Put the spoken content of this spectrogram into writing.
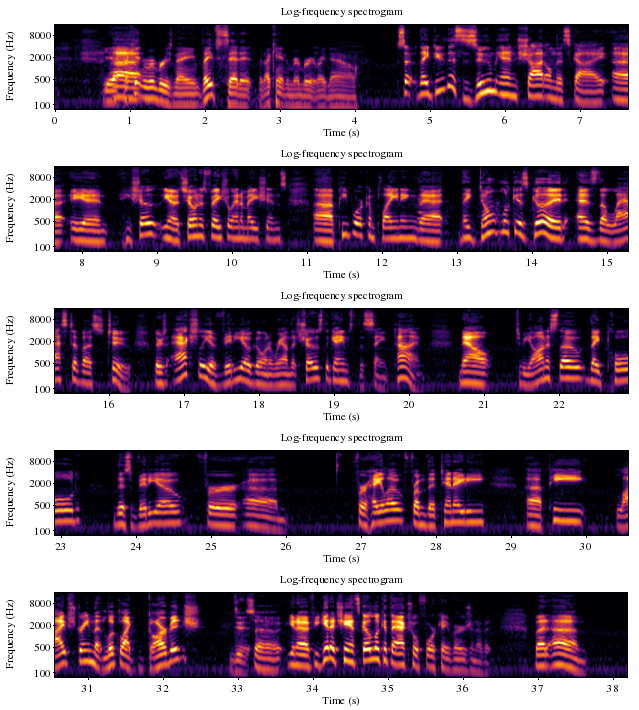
Yeah, uh, I can't remember his name. They've said it, but I can't remember it right now. So they do this zoom in shot on this guy, uh, and he shows, you know, it's showing his facial animations. Uh, people are complaining that they don't look as good as The Last of Us 2. There's actually a video going around that shows the games at the same time. Now, to be honest, though, they pulled this video for um, for Halo from the 1080 uh, p live stream that looked like garbage. So you know, if you get a chance, go look at the actual 4K version of it. But um,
